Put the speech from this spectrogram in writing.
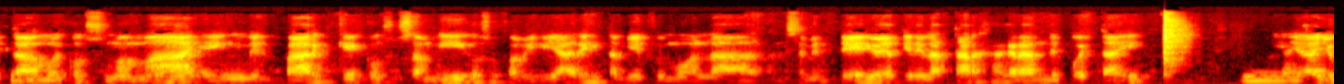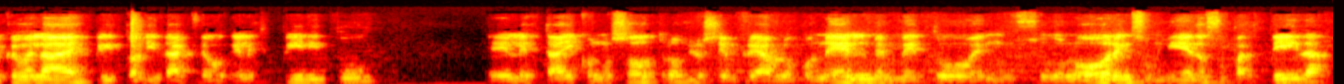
Estábamos con su mamá en el parque, con sus amigos, sus familiares, y también fuimos al cementerio. Ella tiene la tarja grande puesta ahí. Ya, yo creo en la espiritualidad, creo que el espíritu, él está ahí con nosotros. Yo siempre hablo con él, me meto en su dolor, en su miedo, su partida.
